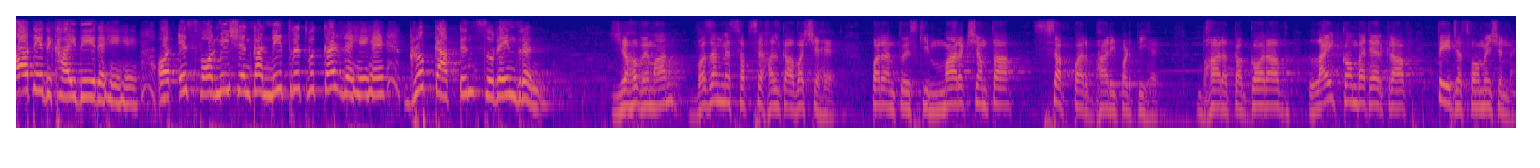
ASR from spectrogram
आते दिखाई दे रहे हैं और इस फॉर्मेशन का नेतृत्व कर रहे हैं ग्रुप कैप्टन सुरेंद्रन। यह विमान वज़न में सबसे हल्का अवश्य है, परंतु इसकी मारक क्षमता सब पर भारी पड़ती है। भारत का गौरव light combat aircraft Tejas formation में।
